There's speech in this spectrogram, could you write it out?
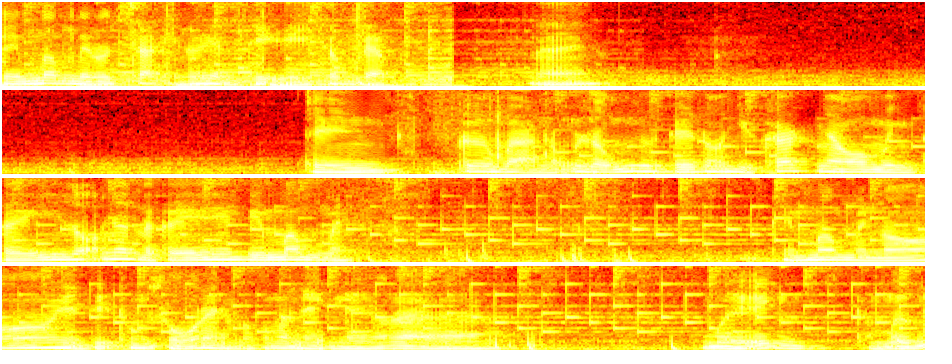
cái mâm này nó chạy nó hiển thị trông đẹp. Cơ bản nó cũng giống như thế nó chỉ khác nhau. Mình thấy rõ nhất là cái cái mâm này. Cái mâm này nó hiển thị thông số này và cái màn hình này nó là 10 inch cảm ứng.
